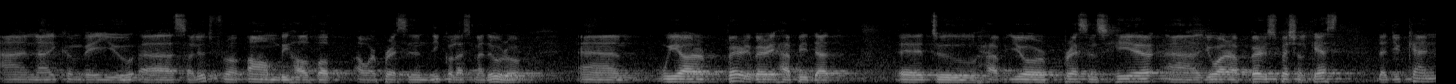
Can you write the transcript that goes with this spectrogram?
and I convey you a salute from, on behalf of our President Nicolas Maduro. And we are very, very happy that uh, to have your presence here. Uh, you are a very special guest that you can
